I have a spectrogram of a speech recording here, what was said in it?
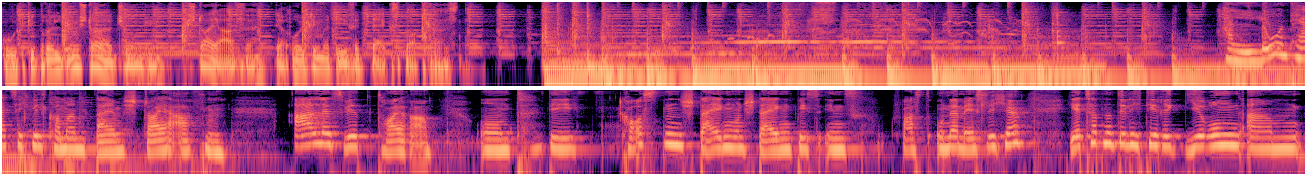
Gut gebrüllt im Steuerdschungel. Steueraffe, der ultimative DAX-Podcast. Hallo und herzlich willkommen beim Steueraffen. Alles wird teurer und die Kosten steigen und steigen bis ins fast Unermessliche. Jetzt hat natürlich die Regierung ähm,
